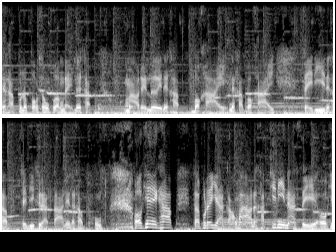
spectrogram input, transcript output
นะครับพวกเราพวงสองพวงได้เลยครับ มาเอาได้เลยนะครับบอขายนะครับบอขายใจดีนะครับใจดีขึ้นอัตานี่แหละครับผมโอเคครับแต่ผู้ใดอยากก็เอามาเอานะครับ ที่นี่นาซีโอเค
